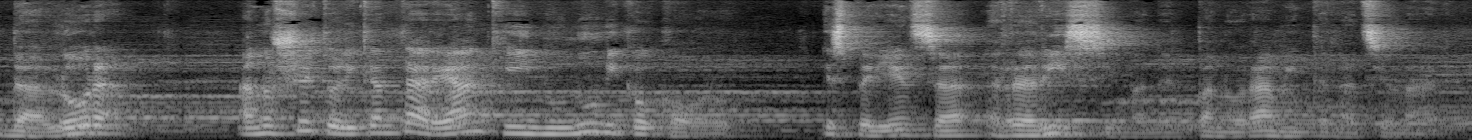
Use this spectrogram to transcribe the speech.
Da allora hanno scelto di cantare anche in un unico coro, esperienza rarissima nel panorama internazionale.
